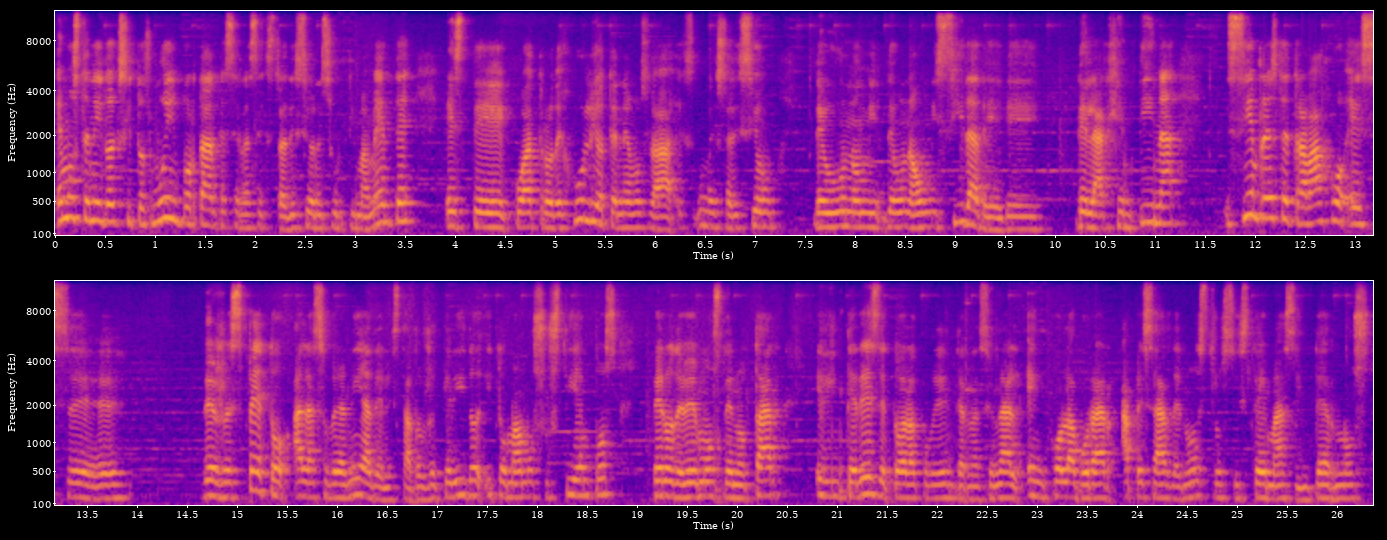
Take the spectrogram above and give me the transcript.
Hemos tenido éxitos muy importantes en las extradiciones últimamente. Este 4 de julio tenemos la, una extradición de, de una homicida de, la Argentina. Siempre este trabajo es eh, de respeto a la soberanía del Estado requerido y tomamos sus tiempos, pero debemos denotar el interés de toda la comunidad internacional en colaborar a pesar de nuestros sistemas internos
